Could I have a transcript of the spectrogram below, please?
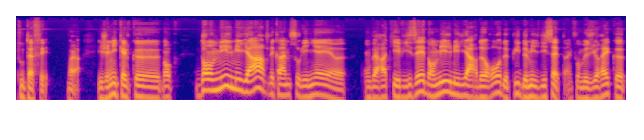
Tout à fait. Voilà. Et j'ai mis quelques. Donc, dans 1000 milliards, je l'ai quand même souligné, euh, on verra qui est visé, dans 1000 milliards d'euros depuis 2017. Hein. il faut mesurer que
